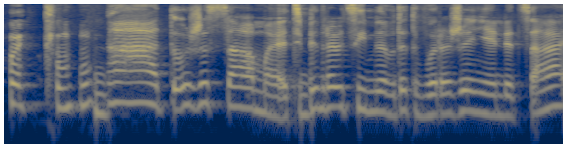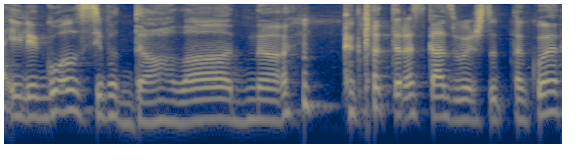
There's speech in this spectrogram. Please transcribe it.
Поэтому... Да, то же самое. Тебе нравится именно вот это выражение лица или голос типа «да, ладно», когда ты рассказываешь что-то такое.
